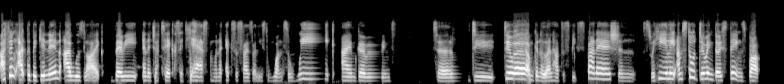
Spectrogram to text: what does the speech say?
I think at the beginning I was like very energetic. I said, Yes, I'm gonna exercise at least once a week. I'm going to do do it. I'm gonna learn how to speak Spanish and Swahili. I'm still doing those things, but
